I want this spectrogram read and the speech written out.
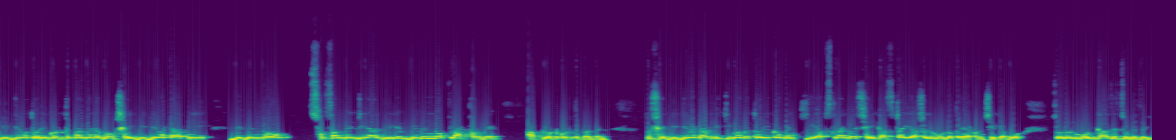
ভিডিও তৈরি করতে পারবেন এবং সেই ভিডিওটা আপনি বিভিন্ন সোশ্যাল মিডিয়ার বিভিন্ন প্ল্যাটফর্মে আপলোড করতে পারবেন। তো সেই ভিডিওটা আপনি কীভাবে তৈরি করবেন, কি অ্যাপস লাগবে, সেই কাজটাই আসলে মূলত এখন শেখাবো। চলুন মূল কাজে চলে যাই।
